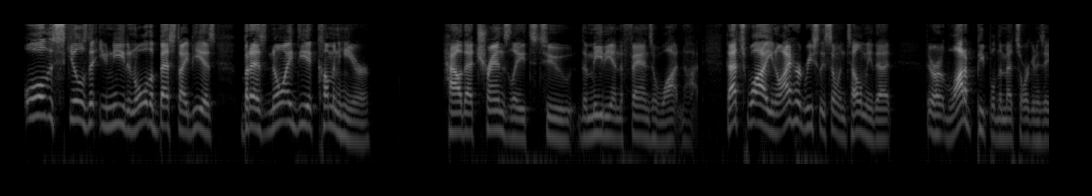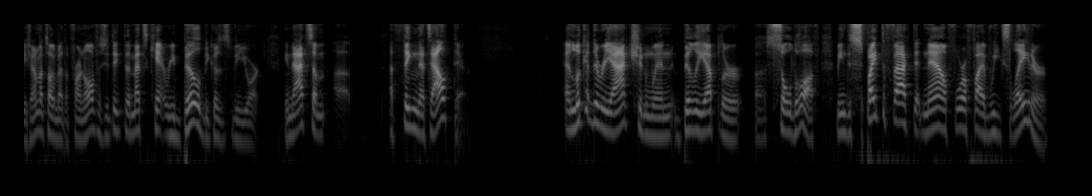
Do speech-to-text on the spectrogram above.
all the skills that you need and all the best ideas, but has no idea coming here how that translates to the media and the fans and whatnot. That's why you know I heard recently someone tell me that there are a lot of people in the Mets organization. I'm not talking about the front office. You think the Mets can't rebuild because it's New York? I mean that's a a thing that's out there. And look at the reaction when Billy Eppler uh, sold off. I mean, despite the fact that now, four or five weeks later,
